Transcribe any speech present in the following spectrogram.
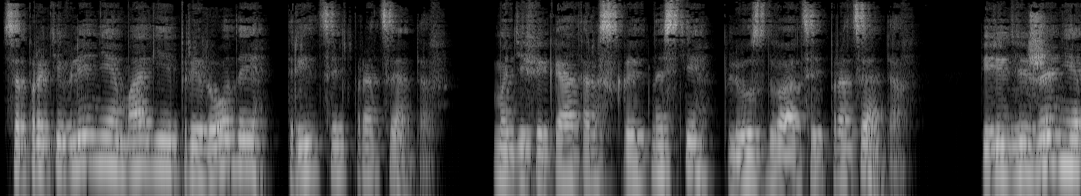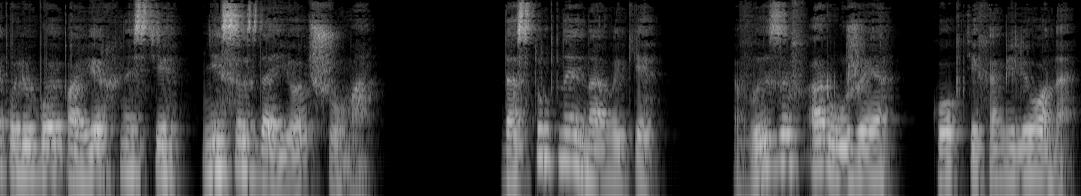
Сопротивление магии природы 30%. Модификатор скрытности плюс 20%. Передвижение по любой поверхности не создает шума. Доступные навыки. Вызов оружия. Когти хамелеона.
